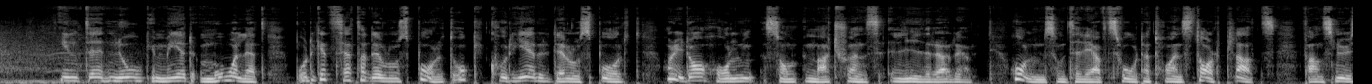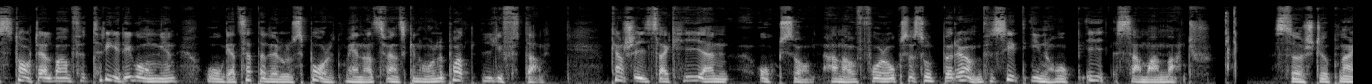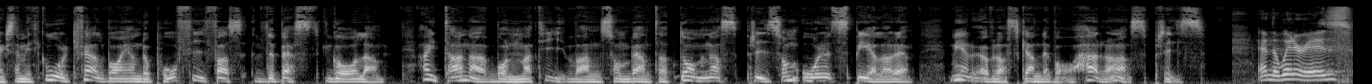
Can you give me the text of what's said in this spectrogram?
Inte nog med målet, både Gazzetta dello Sport och Corriere dello Sport har idag Holm som matchens lirare. Holm, som tidigare haft svårt att ha en startplats, fanns nu i startelvan för tredje gången och Gazzetta dello Sport menar att svensken håller på att lyfta. Kanske Isak Hien också. Han får också stort beröm för sitt inhopp i samma match. Störst uppmärksamhet igår kväll var ändå på Fifas The Best-gala. Aitana Bonmati vann som väntat damernas pris som Årets spelare. Mer överraskande var herrarnas pris. And the winner is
